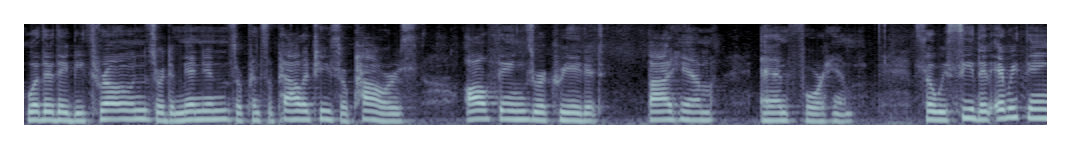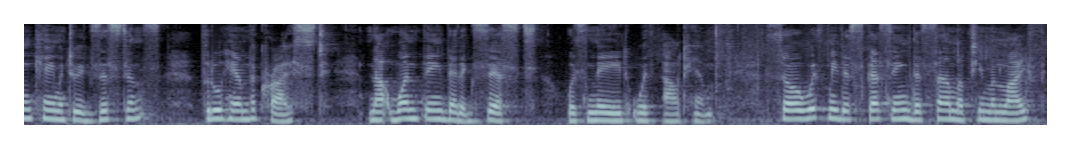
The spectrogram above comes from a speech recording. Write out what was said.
whether they be thrones or dominions or principalities or powers, all things were created by him and for him. So we see that everything came into existence through him, the Christ. Not one thing that exists was made without him. So, with me discussing the sum of human life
